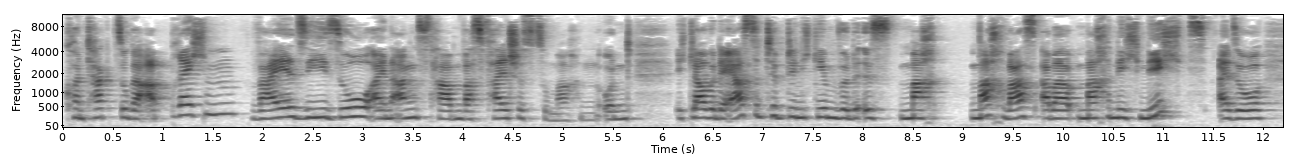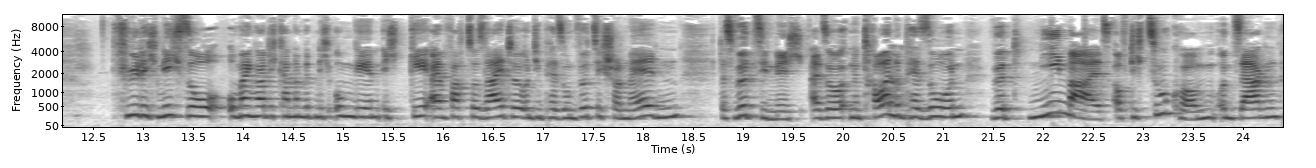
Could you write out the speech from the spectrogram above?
Kontakt sogar abbrechen, weil sie so eine Angst haben, was Falsches zu machen. Und ich glaube, der erste Tipp, den ich geben würde, ist, mach, mach was, aber mach nicht nichts. Also fühl dich nicht so, oh mein Gott, ich kann damit nicht umgehen, ich gehe einfach zur Seite und die Person wird sich schon melden. Das wird sie nicht. Also eine trauernde Person wird niemals auf dich zukommen und sagen,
